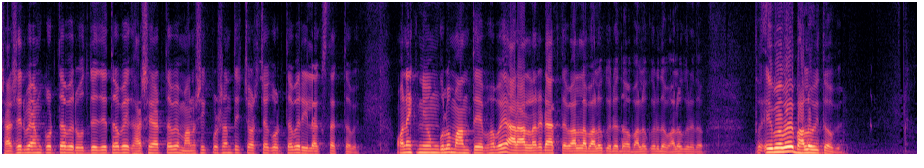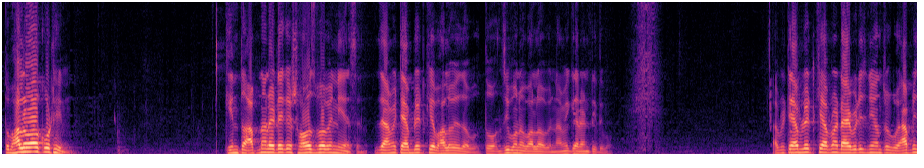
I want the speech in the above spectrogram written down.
শ্বাসের ব্যায়াম করতে হবে, রোদ্রে যেতে হবে, ঘাসে হাঁটতে হবে, মানসিক প্রশান্তির চর্চা করতে হবে, রিল্যাক্স থাকতে হবে। অনেক নিয়মগুলো মানতে হবে আর আল্লাহরে ডাকতে হবে, আল্লাহ ভালো করে দাও, ভালো করে দাও, ভালো করে দাও। তো এভাবে ভালো হইতে হবে। তো ভালো হওয়া কঠিন। কিন্তু আপনারা এটাকে সহজভাবে নিয়েছেন যে আমি ট্যাবলেট খেয়ে ভালো হয়ে যাব, তো জীবনে ভালো হবে না, আমি গ্যারান্টি দেবো। আপনি ট্যাবলেট খেয়ে আপনার ডায়াবেটিস নিয়ন্ত্রণ করবেন আপনি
